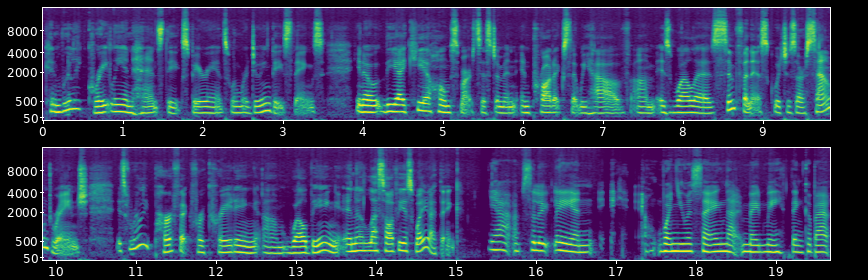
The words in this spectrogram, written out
can really greatly enhance the experience when we're doing these things. You know, the IKEA Home Smart System and, and products that we have, um, as well as Symfonisk, which is our sound range, it's really perfect for creating um, well-being in a less obvious way, I think. Yeah, absolutely. And when you were saying that, it made me think about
